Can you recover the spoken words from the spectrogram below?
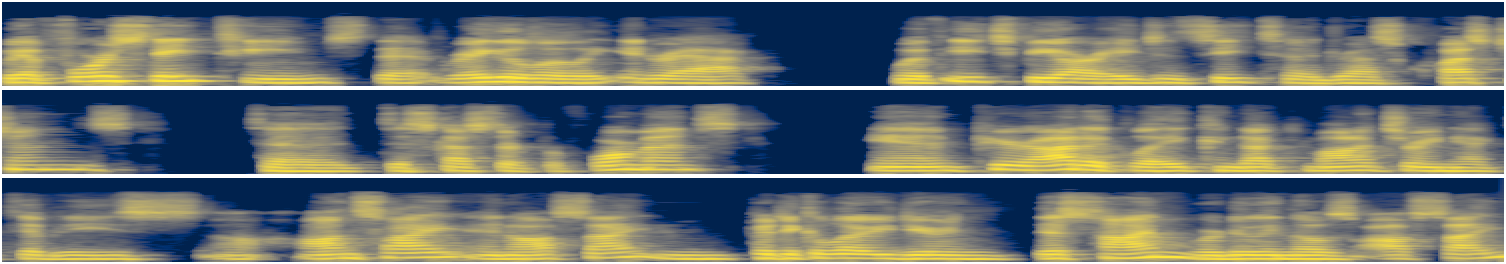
We have four state teams that regularly interact with each VR agency to address questions, to discuss their performance, and periodically conduct monitoring activities uh, on site and off site. And particularly during this time, we're doing those off site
